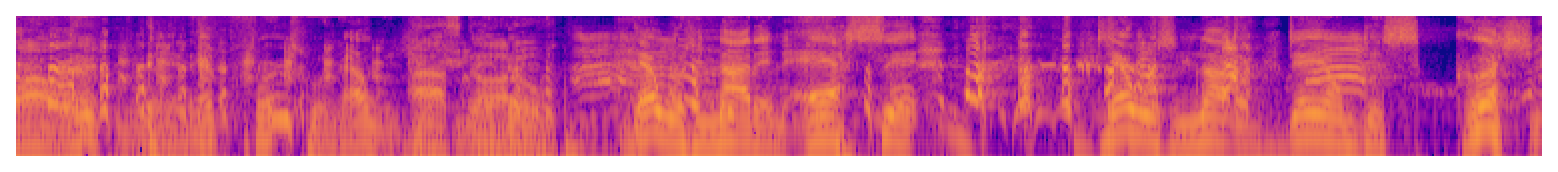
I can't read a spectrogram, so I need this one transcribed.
You have all that. Man, that first one, that was I man, start that, over. was, that was not an asset. That was not a damn discussion.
